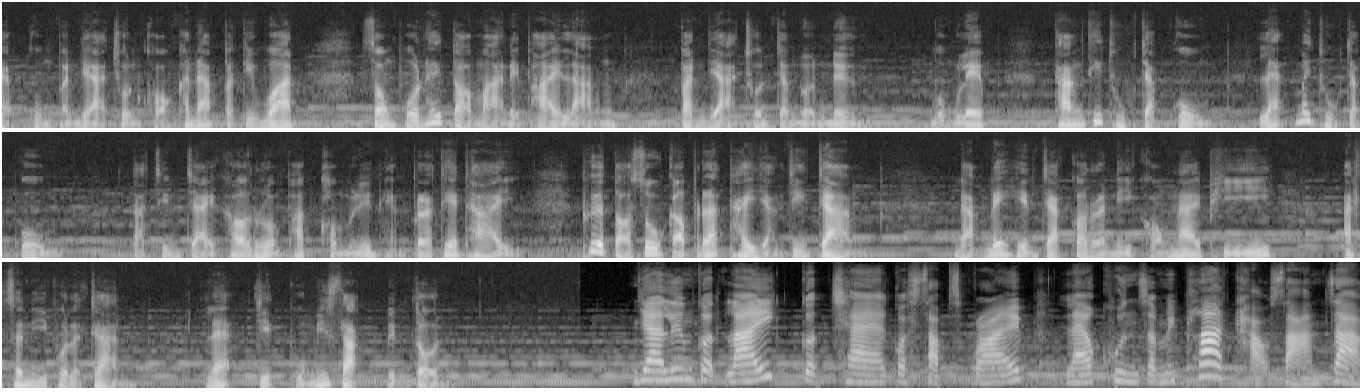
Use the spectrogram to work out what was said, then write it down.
จับกลุ่มปัญญาชนของคณะปฏิวัติ ส่งผลให้ต่อมาในภายหลัง ปัญญาชนจำนวนหนึ่งวงเล็บ ทั้งที่ถูกจับกลุ่มและไม่ถูกจับกลุ่ม ตัดสินใจเข้าร่วมพรรคคอมมิวนิสต์แห่งประเทศไทย เพื่อต่อสู้กับรัฐไทยอย่างจริงจังดังได้เห็นจากกรณีของนายผี อัศนีพลจันทร์ และจิตภูมิศักดิ์เป็นต้น อย่าลืมกดไลค์ กดแชร์ กด subscribe แล้วคุณจะไม่พลาดข่าวสารจาก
